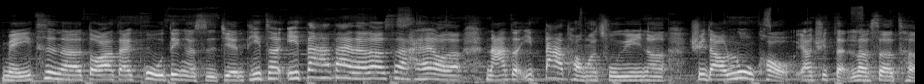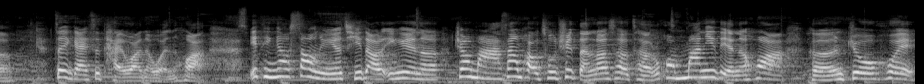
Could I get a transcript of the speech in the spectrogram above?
每一次呢都要在固定的时间提着一大袋的垃圾，还有呢拿着一大桶的厨余呢，去到路口要去等乐色车。这应该是台湾的文化。一听到少女的祈祷的音乐呢，就要马上跑出去等乐色车。如果慢一点的话，可能就会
